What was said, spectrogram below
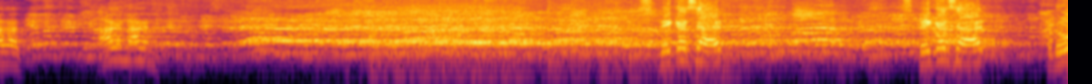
ఆగా ఆగండి ఆగండి. స్పీకర్ సార్. స్పీకర్ సార్ ఇప్పుడు.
